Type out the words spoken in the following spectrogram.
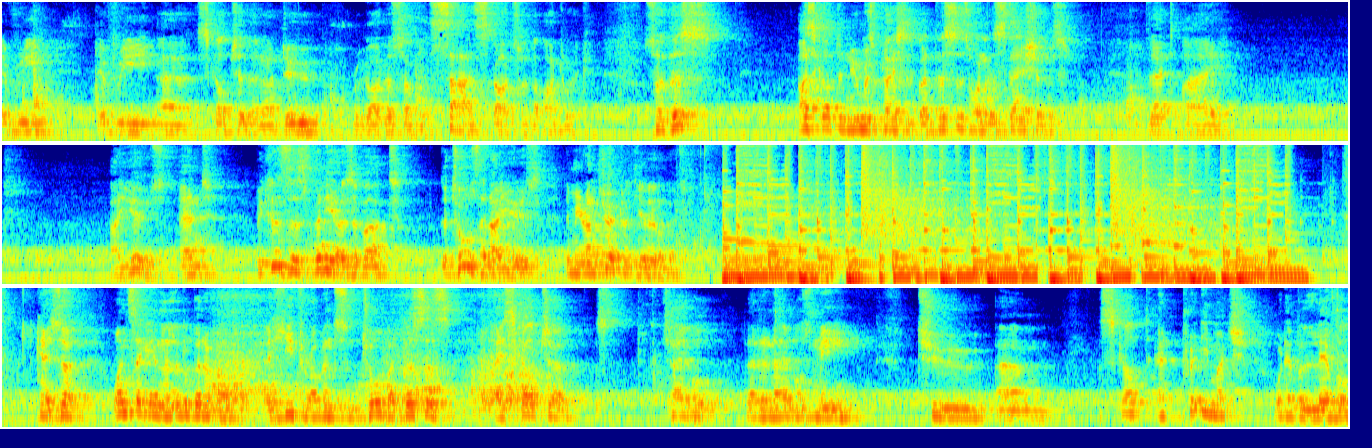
Every, every uh, sculpture that I do, regardless of its size, starts with the artwork. So this, I sculpt in numerous places, but this is one of the stations that I, I use. And because this video is about the tools that I use, let me run through it with you a little bit. Okay, so once again, a little bit of a, a Heath Robinson tool, but this is a sculpture table that enables me to um, sculpt at pretty much whatever level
